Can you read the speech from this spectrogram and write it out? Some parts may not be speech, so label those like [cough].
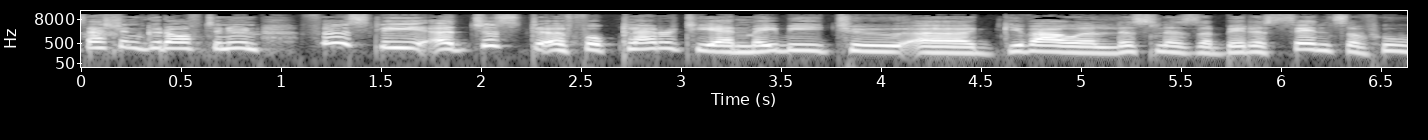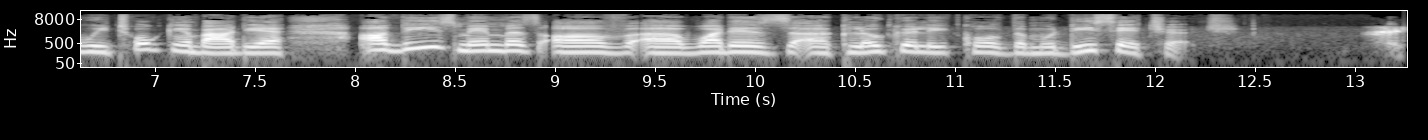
Session, good afternoon. Firstly, uh, just uh, for clarity and maybe to uh, give our listeners a better sense of who we're talking about here, are these members of uh, what is uh, colloquially called the Modise Church?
